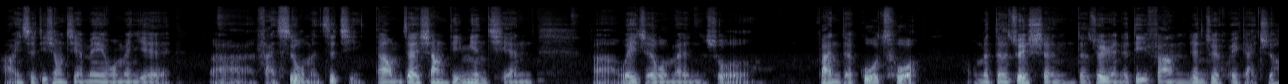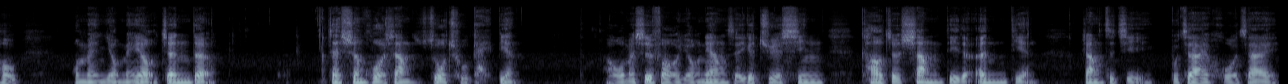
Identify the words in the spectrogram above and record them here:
啊，因此弟兄姐妹，我们也啊反思我们自己，当我们在上帝面前。啊，为着我们所犯的过错，我们得罪神、得罪人的地方，认罪悔改之后，我们有没有真的在生活上做出改变？啊，我们是否有那样子一个决心，靠着上帝的恩典，让自己不再活在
